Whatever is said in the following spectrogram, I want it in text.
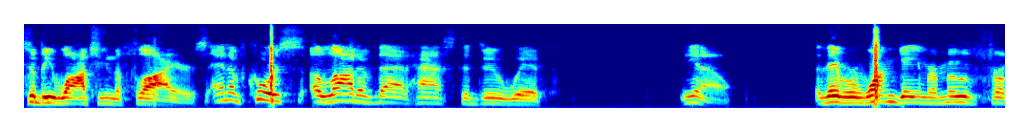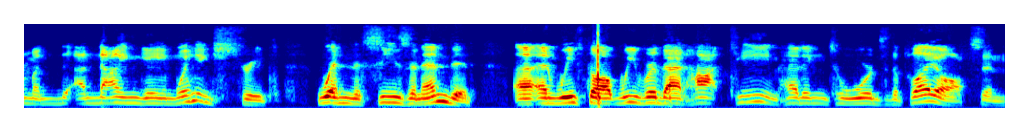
to be watching the Flyers, and of course, a lot of that has to do with, you know, they were one game removed from a, a nine game winning streak when the season ended. Uh, and we thought we were that hot team heading towards the playoffs, and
